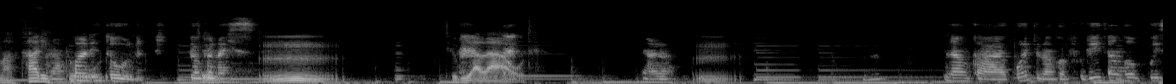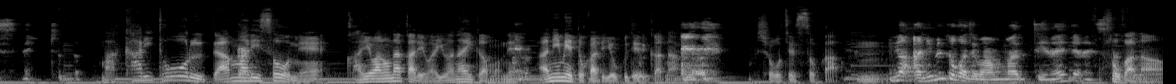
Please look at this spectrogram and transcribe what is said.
まかりま通る。かり通る。わかんないっす。うん。to be allowed. あら、うん。なんか、これってなんかフリー単語っぽいっすね。ちょっと。まかり通るってあんまりそうね。会話の中では言わないかもね。アニメとかでよく出るかな。小説とか。うん。いや、アニメとかではあんま出ないんじゃないですか。そうかな。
